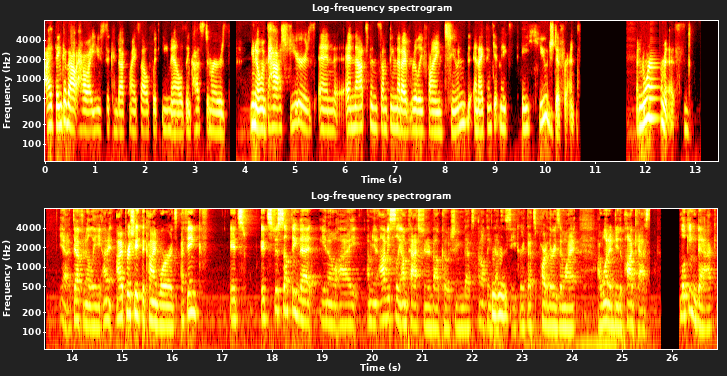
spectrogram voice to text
I think about how I used to conduct myself with emails and customers, you know, in past years and and that's been something that I've really fine-tuned and I think it makes a huge difference. Enormous. Yeah, definitely. I mean, I appreciate the kind words. I think it's it's just something that you know i i mean obviously i'm passionate about coaching that's i don't think that's mm-hmm. a secret that's part of the reason why i want to do the podcast looking back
